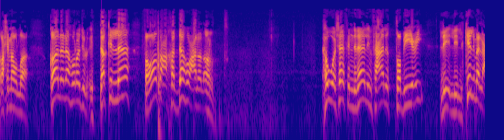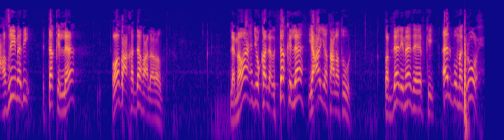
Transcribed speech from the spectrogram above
رحمه الله. قال له رجل اتق الله فوضع خده على الأرض. هو شاف إن ده الانفعال الطبيعي للكلمة العظيمة دي. اتق الله وضع خده على الأرض. لما واحد يقال له اتق الله يعيط على طول. طب ده لماذا يبكي؟ قلبه مجروح.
